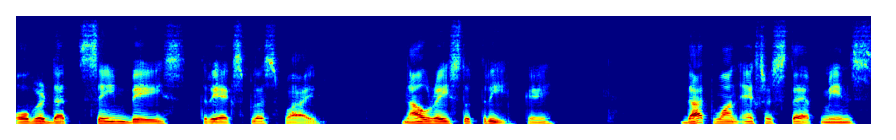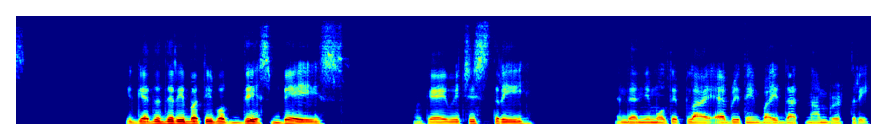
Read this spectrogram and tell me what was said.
over that same base 3x plus 5 now raised to 3 okay that one extra step means you get the derivative of this base okay which is 3 and then you multiply everything by that number 3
